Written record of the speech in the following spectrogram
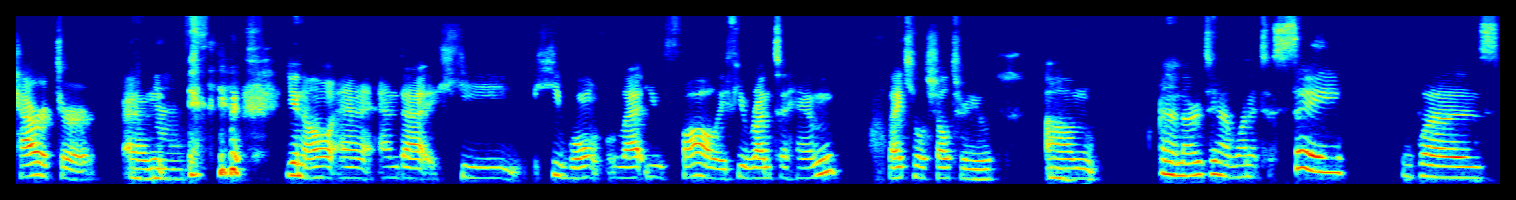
character and yes. you know and and that he he won't let you fall if you run to him like he'll shelter you mm. um and another thing i wanted to say was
